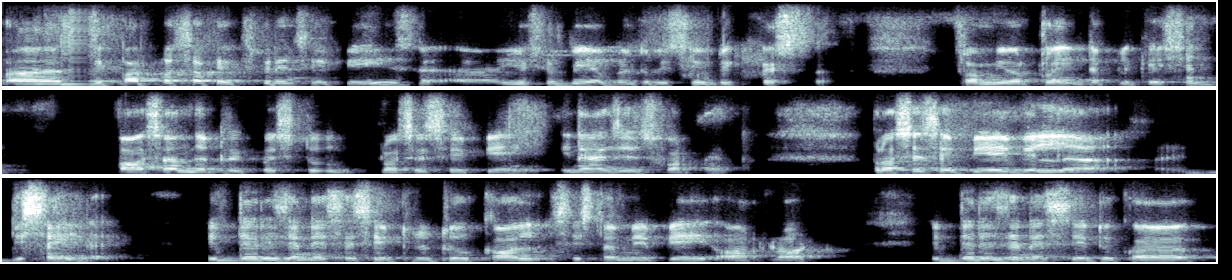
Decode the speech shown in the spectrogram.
uh, the purpose of Experience API is uh, you should be able to receive requests from your client application, pass on that request to Process API in Agile format. Process API will uh, decide if there is a necessity to call System API or not. If there is a necessity to call,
